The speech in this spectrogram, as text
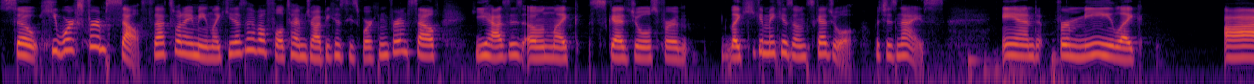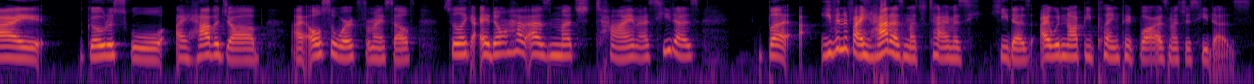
So he works for himself. That's what I mean. Like he doesn't have a full time job because he's working for himself. He has his own like schedules for like he can make his own schedule, which is nice. And for me, like I go to school, I have a job, I also work for myself. So like I don't have as much time as he does. But even if I had as much time as he does, I would not be playing pickleball as much as he does.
